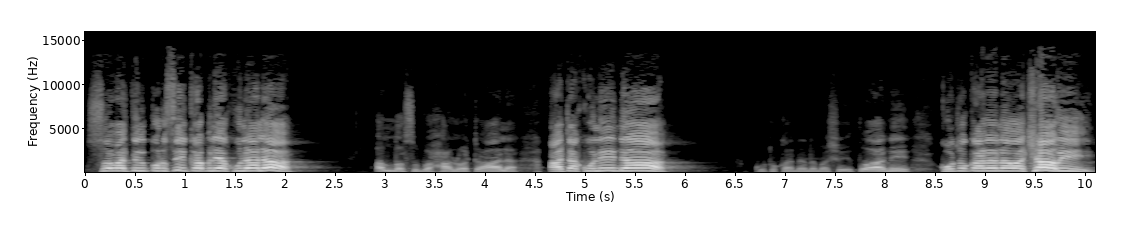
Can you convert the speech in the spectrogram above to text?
Soma ayatul kabla ya kulala. Allah subhanahu wa taala atakulinda. Kutokana na mashaitani kutokana na wachawi.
